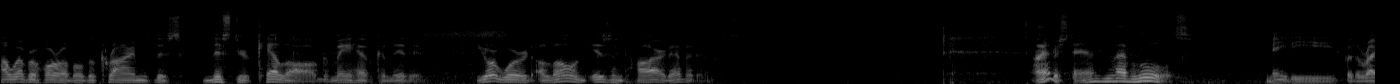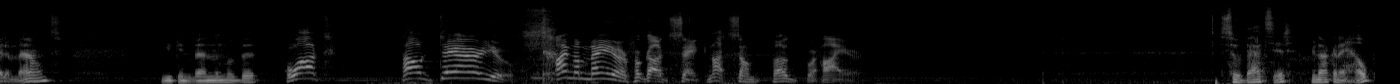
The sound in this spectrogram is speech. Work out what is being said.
however horrible the crimes this Mr. Kellogg may have committed, your word alone isn't hard evidence. I understand. You have rules. Maybe for the right amount, you can bend them a bit. What? How dare you? I'm the mayor, for God's sake, not some thug for hire. So that's it? You're not going to help?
